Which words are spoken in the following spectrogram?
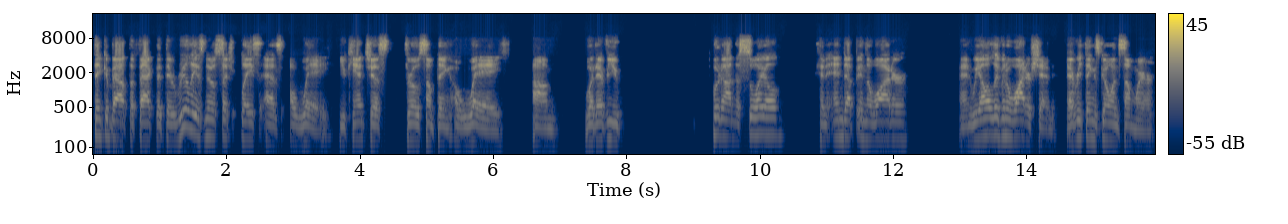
think about the fact that there really is no such place as away you can't just throw something away um, whatever you put on the soil can end up in the water and we all live in a watershed. Everything's going somewhere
